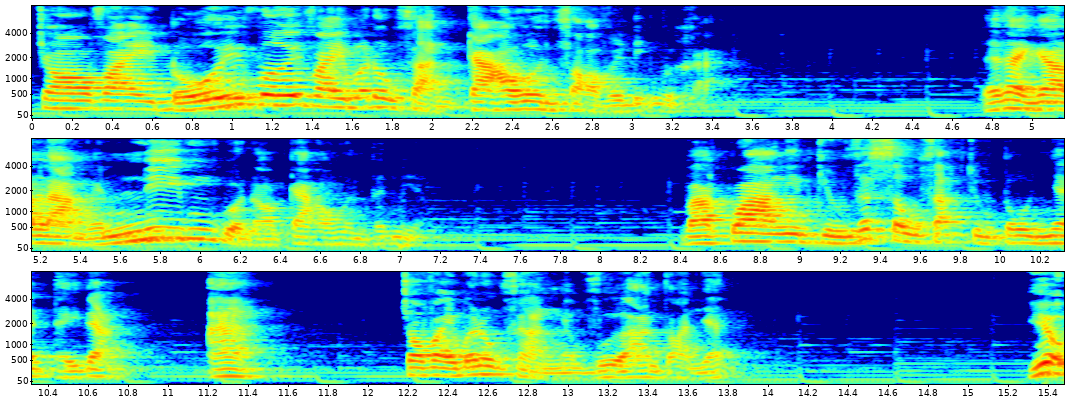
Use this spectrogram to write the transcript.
cho vay đối với vay bất động sản cao hơn so với lĩnh vực khác. Thế thành ra làm cái nim của nó cao hơn rất nhiều. Và qua nghiên cứu rất sâu sắc, chúng tôi nhận thấy rằng à cho vay bất động sản là vừa an toàn nhất, hiệu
